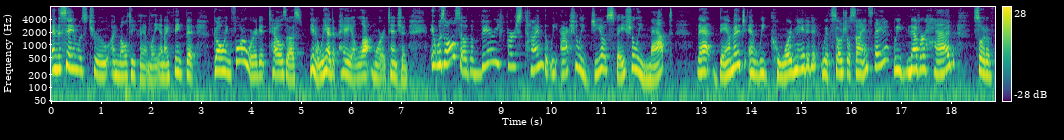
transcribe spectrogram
And the same was true on multifamily. And I think that going forward, it tells us, you know, we had to pay a lot more attention. It was also the very first time that we actually geospatially mapped that damage and we coordinated it with social science data. We never had sort of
